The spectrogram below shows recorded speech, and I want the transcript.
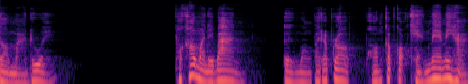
ยอมมาด้วย พอเข้ามาในบ้าน เอิงมองไปรอบๆ พร้อมกับเกาะแขนแม่ไม่ห่าง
